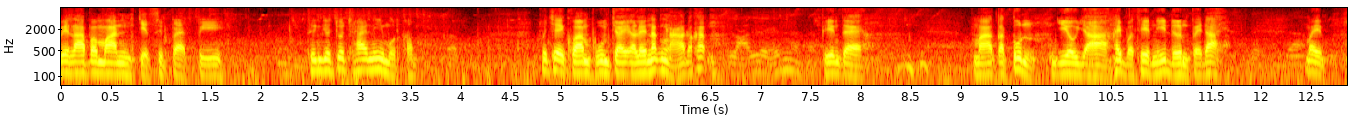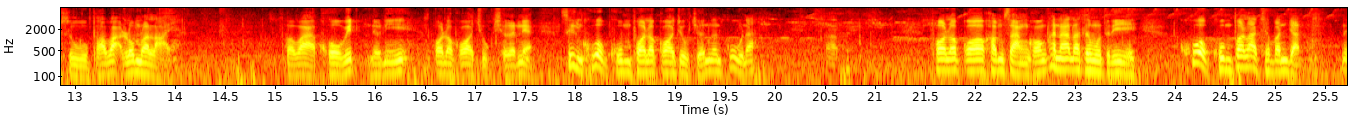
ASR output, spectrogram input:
เวลาประมาณ 78 ปี ถึงจะชดใช้หนี้หมดครับ ไม่ใช่ความภูมิใจอะไรนักหนาหรอกครับหลานเหลนนะครับ เพียงแต่มากระตุ้นเยียวยาให้ประเทศนี้เดินไปได้ ไม่สู่ภาวะล้มละลาย เพราะว่าโควิด เดี๋ยวนี้พรกฉุกเฉินเนี่ยซึ่งควบคุมพรกฉุกเฉินเงินกู้นะพรกคำสั่งของคณะรัฐมนตรี ควบคุมพระราชบัญญัติใน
